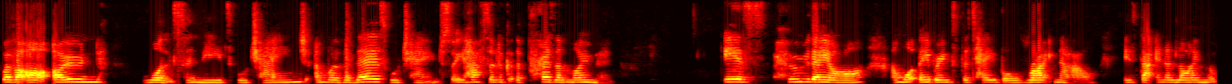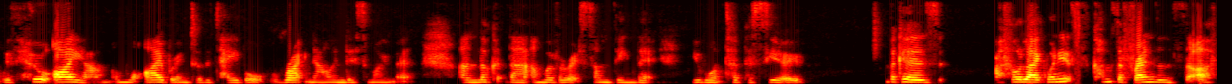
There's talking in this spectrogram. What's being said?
whether our own wants and needs will change and whether theirs will change. So you have to look at the present moment is who they are and what they bring to the table right now. Is that in alignment with who I am and what I bring to the table right now in this moment? And look at that and whether it's something that you want to pursue. Because I feel like when it comes to friends and stuff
